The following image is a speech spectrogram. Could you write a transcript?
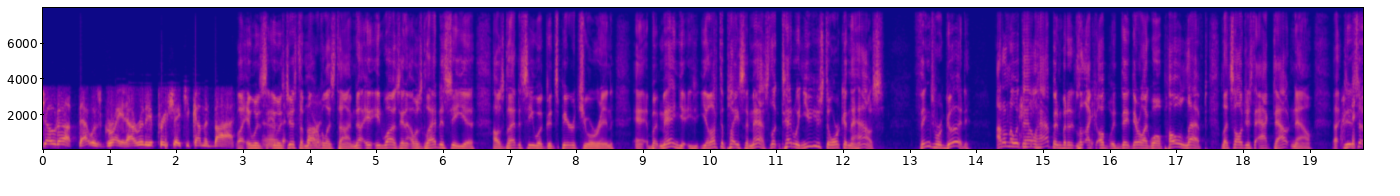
showed up. That was great. I really appreciate you coming by. Well, it was uh, it was just a marvelous time. No, it, it, was, and I was glad to see you. I was glad to see what good spirits you were in. Uh, but man, you, you left the place a mess. Look, Ted, when you used to work in the house, things were good. I don't know what the hell happened, but it like oh, they, they, were like, "Well, Poe left. Let's all just act out now." Uh, so,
